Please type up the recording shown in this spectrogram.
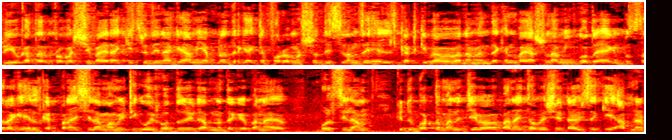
প্রিয় কাতার প্রবাসী ভাইরা, কিছুদিন আগে আমি আপনাদেরকে একটা পরামর্শ দিয়েছিলাম যে হেলথ কার্ড কীভাবে বানাবেন। দেখেন ভাই, আসলে আমি গত এক বছর আগে হেলথ কার্ড বানাইছিলাম, আমি ঠিক ওই পদ্ধতিটা আপনাদেরকে বানায় বলছিলাম। কিন্তু বর্তমানে যেভাবে বানাইতে হবে, সেটা হচ্ছে কি, আপনার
